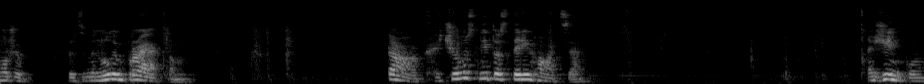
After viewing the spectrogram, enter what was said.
може з минулим проектом. Так, чого слід остерігатися? Жінку,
